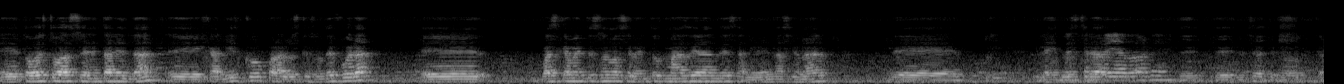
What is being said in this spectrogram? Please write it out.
Eh, todo esto va a suceder en Talentland, eh, Jalisco, para los que son de fuera. Básicamente son los eventos más grandes a nivel nacional de pues, la industria de, de industria tecnológica.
